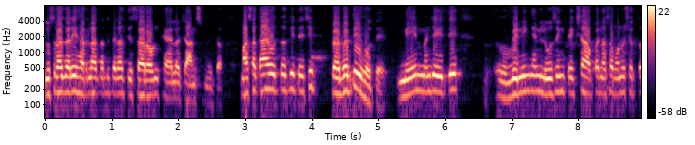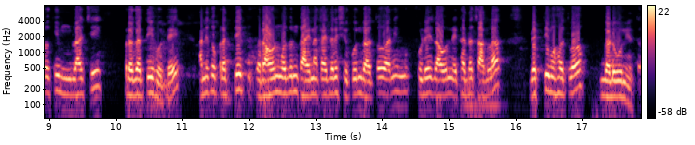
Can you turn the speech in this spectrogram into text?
दुसरा जरी हरला तरी त्याला तिसरा राऊंड खेळायला चान्स मिळतं. मग असं काय होतं की त्याची प्रगती होते. मेन म्हणजे इथे विनिंग अँड लुझिंगपेक्षा आपण असं म्हणू शकतो की मुलाची प्रगती होते आणि तो प्रत्येक राऊंड मधून काही ना काहीतरी शिकून जातो आणि मग पुढे जाऊन एखादं चांगलं व्यक्तिमहत्व घडवून येतं.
